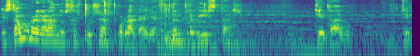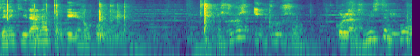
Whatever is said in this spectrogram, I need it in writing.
Estamos regalando estas pulseras por la calle, haciendo entrevistas. ¿Qué tal? Que tiene que ir Ana porque yo no puedo ir. Nosotros incluso con las Mystery Box,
